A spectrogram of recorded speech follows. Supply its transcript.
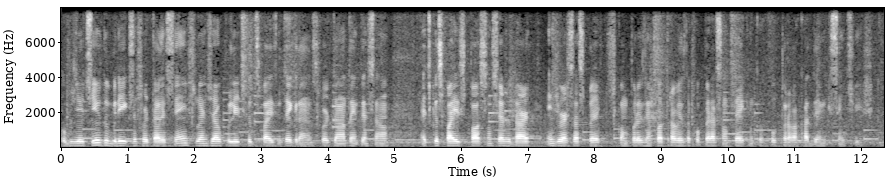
O objetivo do BRICS é fortalecer a influência geopolítica dos países integrantes, portanto, a intenção é de que os países possam se ajudar em diversos aspectos, como por exemplo através da cooperação técnica, cultural, acadêmica e científica.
